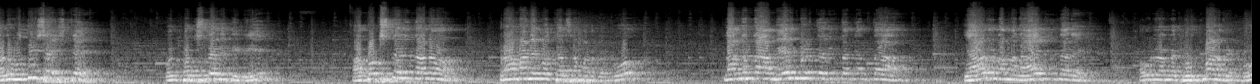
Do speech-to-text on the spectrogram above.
ಅದ್ರ ಉದ್ದೇಶ ಇಷ್ಟೇ. ಒಂದು ಪಕ್ಷದಲ್ಲಿದ್ದೀನಿ. ಆ ಪಕ್ಷದಲ್ಲಿ ನಾನು ಪ್ರಾಮಾಣಿಕವಾಗಿ ಕೆಲಸ ಮಾಡಬೇಕು. ನನ್ನನ್ನು ಮೇಲ್ಮಟ್ಟದಲ್ಲಿರ್ತಕ್ಕಂಥ ಯಾರು ನಮ್ಮ ನಾಯಕರಿದ್ದಾರೆ, ಅವರು ನನ್ನ ಗುರುತು ಮಾಡಬೇಕು.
